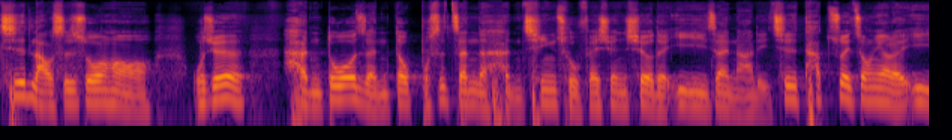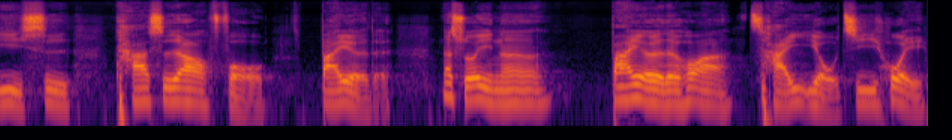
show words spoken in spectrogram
其实老实说哈，我觉得很多人都不是真的很清楚 fashion show 的意义在哪里。其实它最重要的意义是，它是要 for buyer 的。那所以呢，buyer 的话才有机会，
